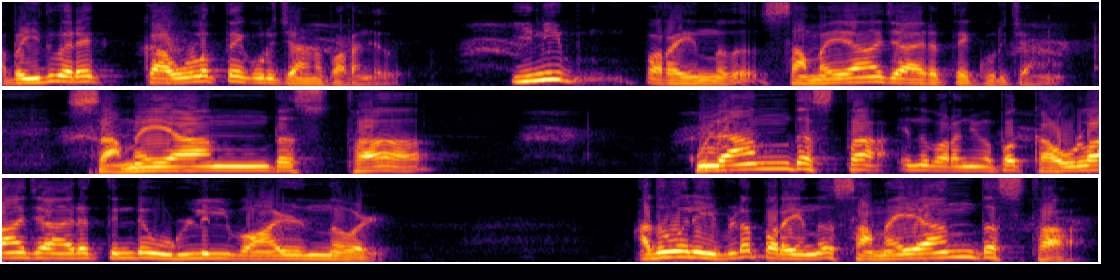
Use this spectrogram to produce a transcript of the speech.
അപ്പോൾ ഇതുവരെ കൗളത്തെക്കുറിച്ചാണ് പറഞ്ഞത്. ഇനി പറയുന്നത് സമയാചാരത്തെക്കുറിച്ചാണ്. സമയാന്തസ്ഥ കുലാന്തസ്ഥ എന്ന് പറഞ്ഞു. അപ്പോൾ കൗളാചാരത്തിന്റെ ഉള്ളിൽ വാഴുന്നവൾ. അതുപോലെ ഇവിടെ പറയുന്നത് സമയാന്തസ്ഥ.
